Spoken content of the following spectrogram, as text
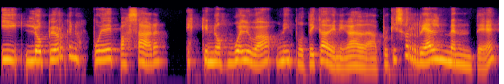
Y lo peor que nos puede pasar es que nos vuelva una hipoteca denegada, porque eso realmente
